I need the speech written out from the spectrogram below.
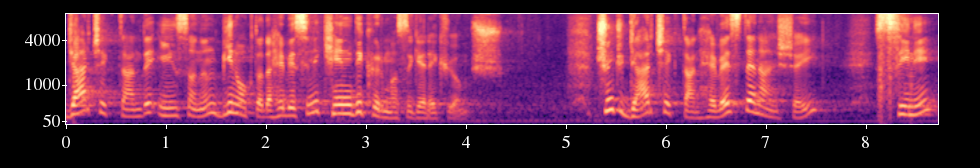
Gerçekten de insanın bir noktada hevesini kendi kırması gerekiyormuş. Çünkü gerçekten heves denen şey seni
